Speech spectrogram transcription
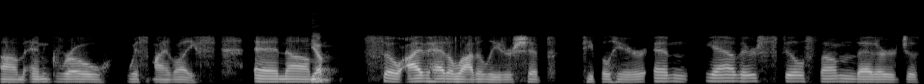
um, and grow with my life. And um, yep. so I've had a lot of leadership people here. And yeah, there's still some that are just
